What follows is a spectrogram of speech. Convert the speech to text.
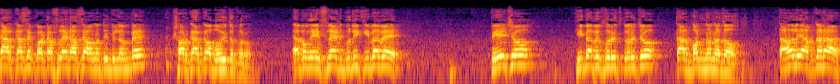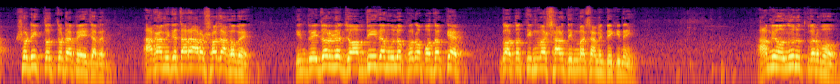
কার কাছে কয়টা ফ্ল্যাট আছে অনতি অনতিবিলম্বে, সরকারকে অবহিত করো। এবং এই ফ্ল্যাটগুলি কীভাবে পেয়েছ, কীভাবে খরিদ করেছ, তার বর্ণনা দাও। তাহলে আপনারা সঠিক তথ্যটা পেয়ে যাবেন। আগামীতে তারা আরও সজাগ হবে। কিন্তু এই ধরনের জবাবদিহিতামূলক কোনো পদক্ষেপ গত তিন মাস, সাড়ে তিন মাস আমি দেখি নাই। আমি অনুরোধ করব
